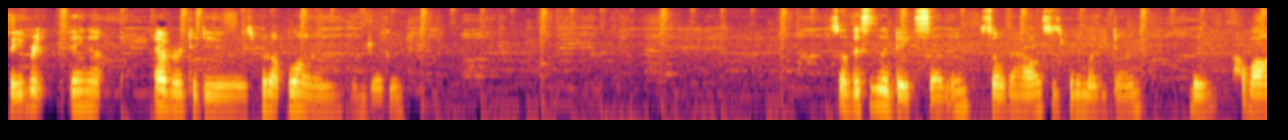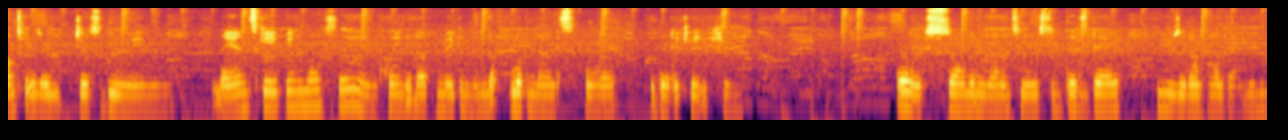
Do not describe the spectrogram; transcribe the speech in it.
Favorite thing ever to do is put up blinds. I'm joking. So this is a day seven, so the house is pretty much done. The volunteers are just doing landscaping mostly and cleaning up and making it look nice for the dedication. There were so many volunteers to this day. We usually don't have that many.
